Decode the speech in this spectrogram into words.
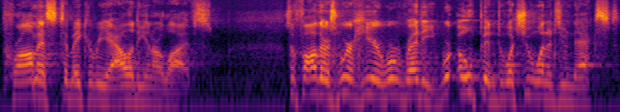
promise to make a reality in our lives. So, Father, as we're here, we're ready, we're open to what you want to do next.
